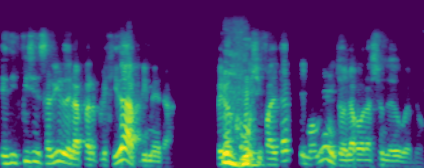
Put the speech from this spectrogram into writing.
es difícil salir de la perplejidad primera, pero es como si faltara el momento de elaboración de duelo.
